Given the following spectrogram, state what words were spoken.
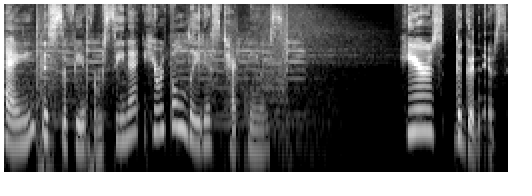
Hey, this is Sophia from CNET here with the latest tech news. Here's the good news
